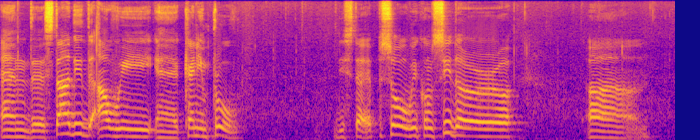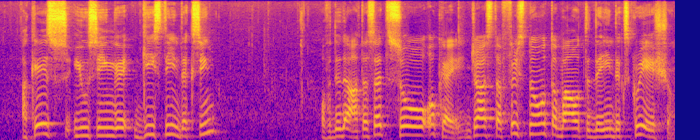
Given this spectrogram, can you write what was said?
and uh, studied how we uh, can improve this step. So we consider uh, a case using GIST indexing of the dataset. So, okay, just a first note about the index creation.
